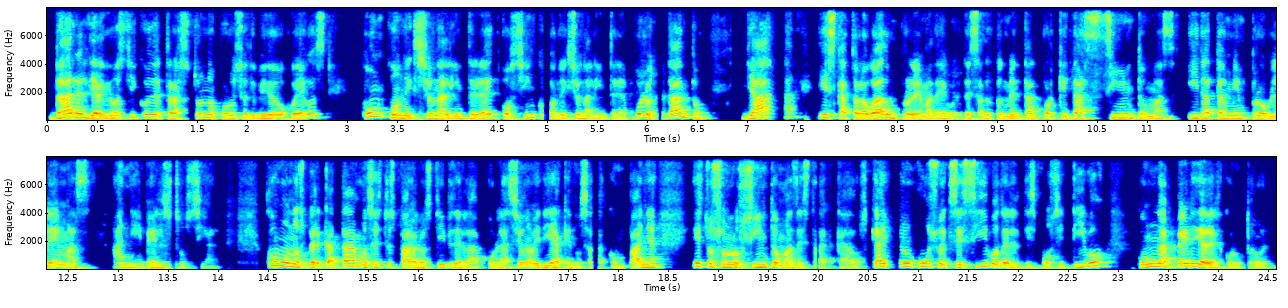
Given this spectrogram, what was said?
dar el diagnóstico de trastorno por uso de videojuegos con conexión al Internet o sin conexión al Internet. Por lo tanto, ya es catalogado un problema de, salud mental porque da síntomas y da también problemas a nivel social. ¿Cómo nos percatamos? Esto es para los tips de la población hoy día que nos acompaña. Estos son los síntomas destacados, que hay un uso excesivo del dispositivo con una pérdida del control.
